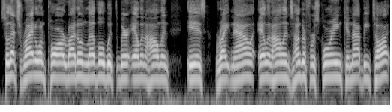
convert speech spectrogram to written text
So that's right on par, right on level with where Erling Haaland is right now. Erling Haaland's hunger for scoring cannot be taught.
